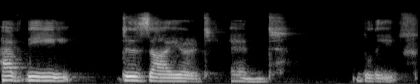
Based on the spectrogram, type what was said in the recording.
have the desired end, I believe.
